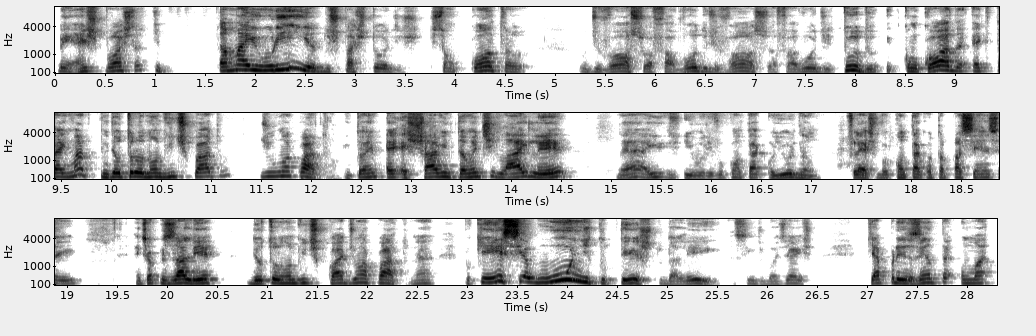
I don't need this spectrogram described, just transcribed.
Bem, a resposta que a maioria dos pastores que são contra o divórcio, a favor do divórcio, a favor de tudo, concorda, é que está em, em Deuteronômio 24, de 1 a 4. Então é, é, chave então a gente ir lá e ler. Né? Aí, Yuri, vou contar, o Yuri não, Flash, vou contar com a tua paciência aí. A gente vai precisar ler Deuteronômio 24, de 1 a 4, né? porque esse é o único texto da lei assim de Moisés que apresenta uma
